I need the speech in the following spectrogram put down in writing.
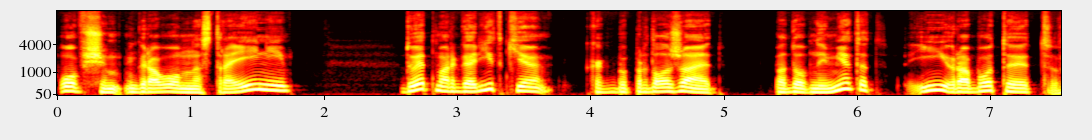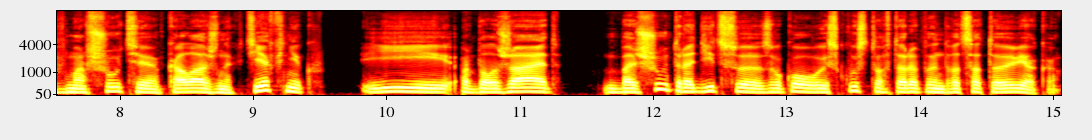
общем игровом настроении. Дуэт Маргаритки как бы продолжает подобный метод и работает в маршруте коллажных техник и продолжает большую традицию звукового искусства второй половины 20 века.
